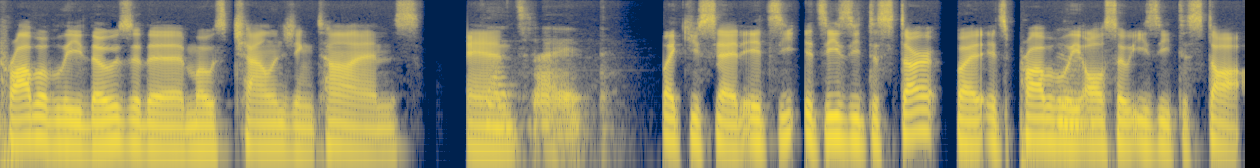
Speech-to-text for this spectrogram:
probably those are the most challenging times. And That's right. like you said, it's it's easy to start, but it's probably Mm. also easy to stop.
